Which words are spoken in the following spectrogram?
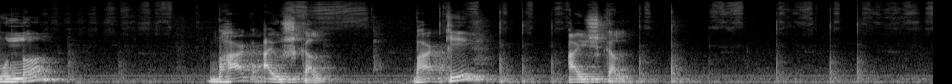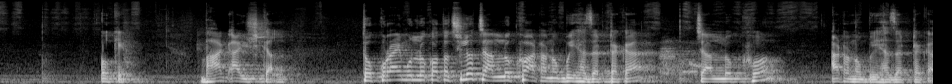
মূল্য ভাগ আয়ুষ্কাল। ভাগ কি? আয়ুষ্কাল। ওকে ভাগ আয়ুষ্কাল। তো ক্রয় মূল্য কত ছিল? চার লক্ষ আটানব্বই হাজার টাকা। চার লক্ষ আটানব্বই হাজার টাকা।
